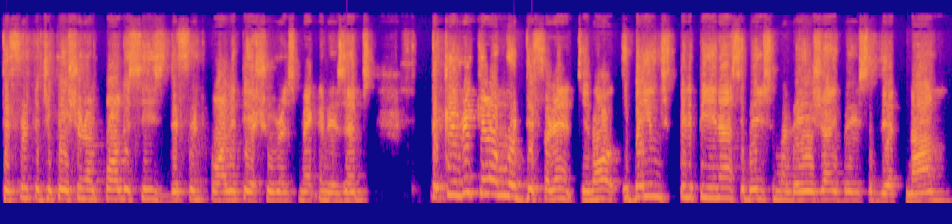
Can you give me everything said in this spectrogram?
different educational policies, different quality assurance mechanisms. The curricula were different. You know, iba yung Pilipinas, iba yung Malaysia, iba yung Vietnam.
